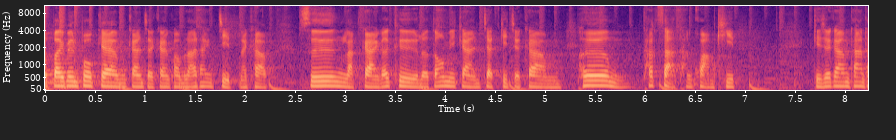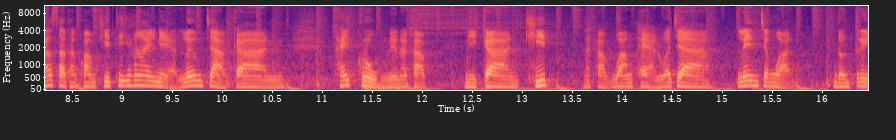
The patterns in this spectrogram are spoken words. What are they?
ต่อไปเป็นโปรแกรมการจัดการความล้าทางจิตนะครับ ซึ่งหลักการก็คือเราต้องมีการจัดกิจกรรมเพิ่มทักษะทางความคิด กิจกรรมทางทักษะทางความคิดที่ให้เนี่ยเริ่มจากการให้กลุ่มเนี่ยนะครับมีการคิดนะครับวางแผนว่าจะเล่นจังหวะดนตรี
